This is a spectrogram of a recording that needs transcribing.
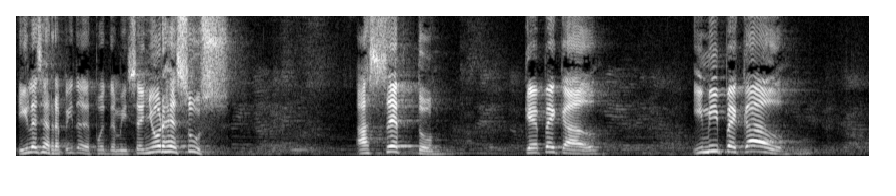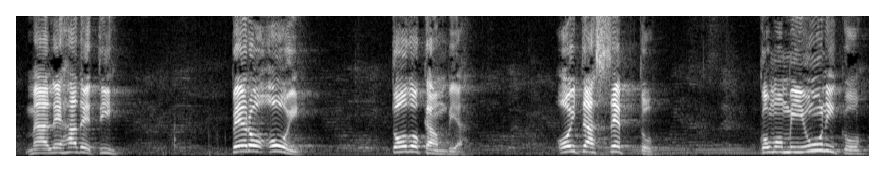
Iglesia, repite después de mí, Señor Jesús, acepto que he pecado y mi pecado me aleja de ti. Pero hoy todo cambia. Hoy te acepto como mi único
